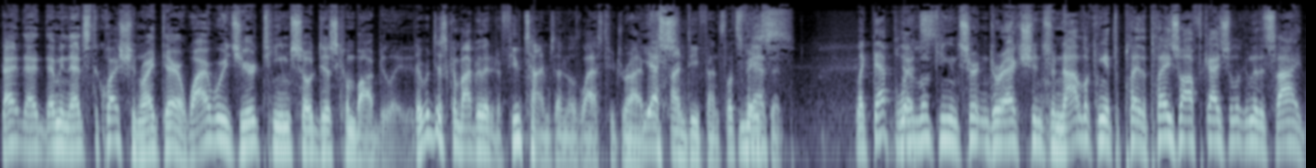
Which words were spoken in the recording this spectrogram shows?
That, that, I mean, that's the question right there. Why was your team so discombobulated? They were discombobulated a few times on those last two drives Yes. on defense. Let's face Yes. it. Like that blitz. They're looking in certain directions. They're not looking at the play. The play's off. The guys are looking to the side.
